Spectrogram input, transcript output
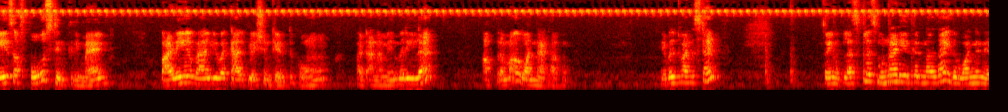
கேஸ் ஆஃப் போஸ்ட் இன்க்ரிமெண்ட் பழைய வேல்யூவை கால்குலேஷனுக்கு எடுத்துக்கும் பட் ஆனால் மெமரியில் அப்புறமா ஒன் ஆட் ஆகும். Able to understand? ஸோ இந்த ப்ளஸ் ப்ளஸ் முன்னாடி இருக்கிறதுனால தான் இது ஒன்னு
